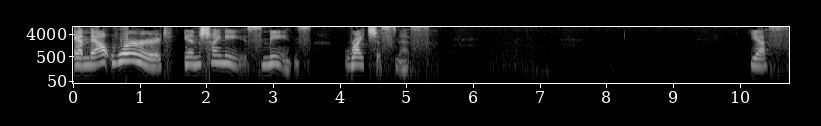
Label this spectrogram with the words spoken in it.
And that word in Chinese means righteousness. Yes,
